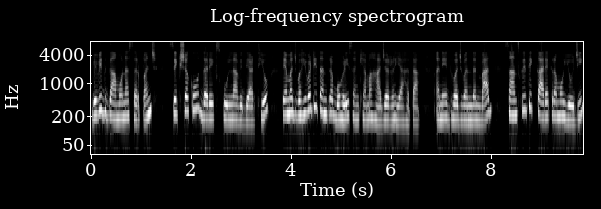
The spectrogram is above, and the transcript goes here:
વિવિધ ગામોના સરપંચ, શિક્ષકો, દરેક સ્કૂલના વિદ્યાર્થીઓ તેમજ વહીવટીતંત્ર બહોળી સંખ્યામાં હાજર રહ્યા હતા અને ધ્વજવંદન બાદ સાંસ્કૃતિક કાર્યક્રમો યોજી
